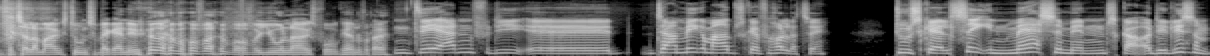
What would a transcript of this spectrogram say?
fortæller mig angstuen, så vil jeg gerne høre, hvorfor, hvorfor julen er angstprovokerende for dig. Det er den, fordi øh, der er mega meget, du skal forholde dig til. Du skal se en masse mennesker, og det er ligesom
